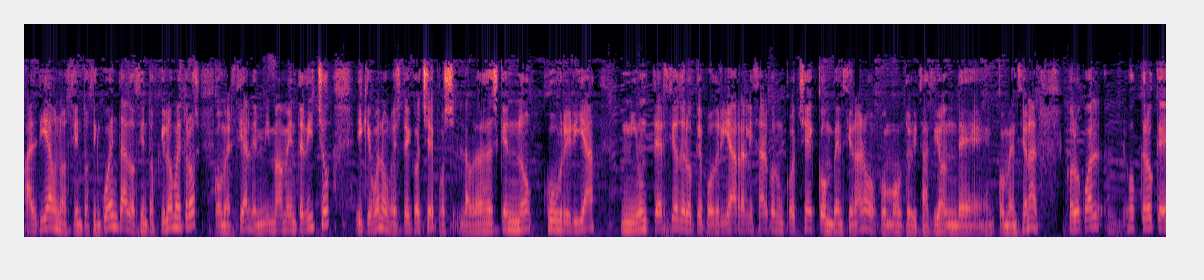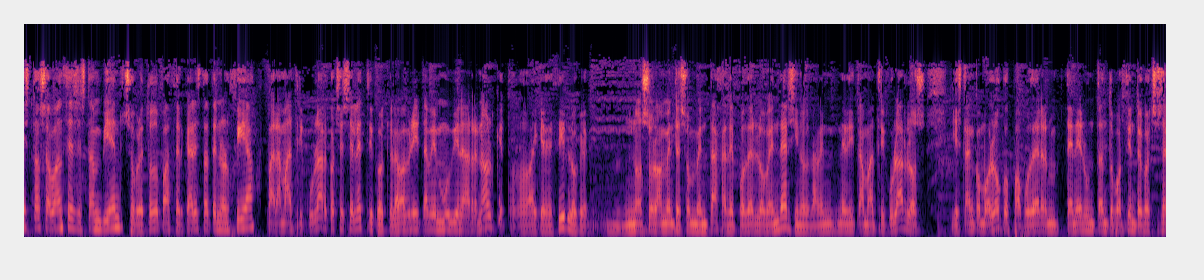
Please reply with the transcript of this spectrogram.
al día unos 150, 200 kilómetros, comerciales mismamente dicho, y que bueno, este coche, pues la verdad es que no cubriría ni un tercio de lo que podría realizar con un coche convencional o con motorización de convencional. Con lo cual, yo creo que estos avances están bien, sobre todo para acercar esta tecnología, para matricular coches eléctricos, que le va a venir también muy bien a Renault, que todo hay que decirlo, que no solamente son ventajas de poderlo vender, sino que también necesita matricularlos y están como locos para poder tener un tanto por ciento de coches eléctricos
